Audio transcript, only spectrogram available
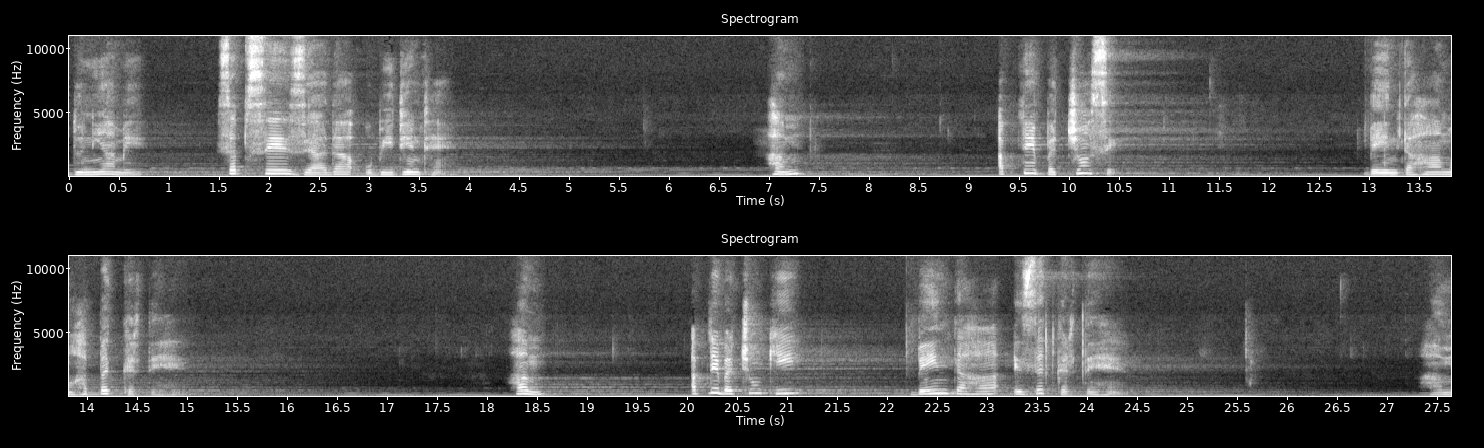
दुनिया में सबसे ज़्यादा ओबीडियंट हैं। हम अपने बच्चों से बेइंतहा मोहब्बत करते हैं। हम अपने बच्चों की बेइंतहा इज़्ज़त करते हैं। हम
